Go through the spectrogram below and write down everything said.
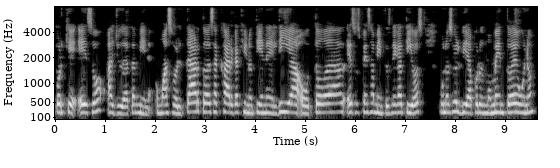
porque eso ayuda también como a soltar toda esa carga que uno tiene del día o todos esos pensamientos negativos, uno se olvida por un momento de uno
